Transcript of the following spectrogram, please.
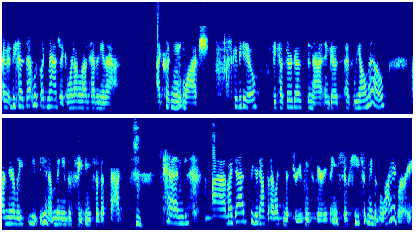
I mean, because that looked like magic and we're not allowed to have any of that. I couldn't watch Scooby Doo because there are ghosts in that and ghosts, as we all know, are merely, you know, minions of Satan, so that's bad. Hmm. And uh, my dad figured out that I liked mysteries and scary things, so he took me to the library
